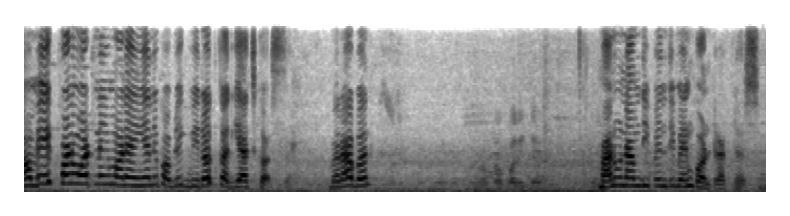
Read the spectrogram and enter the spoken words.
તમે એક પણ વોટ નહીં મળે અહીંયાની પબ્લિક વિરોધ કર્યા જ કરશે. બરાબર? મારું નામ દીપેન્તીબેન કોન્ટ્રાક્ટર છે.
